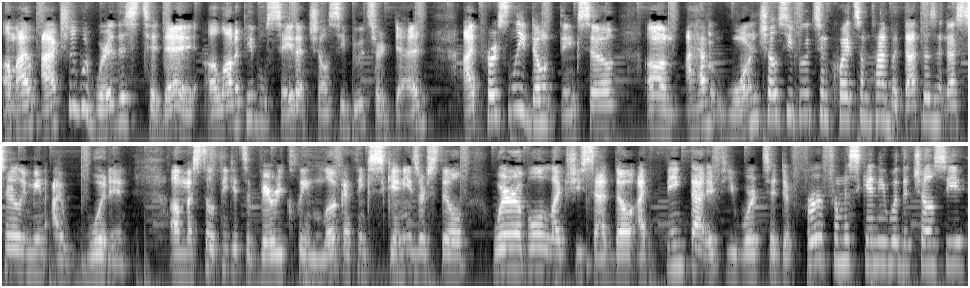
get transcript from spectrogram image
Um, I actually would wear this today. A lot of people say that Chelsea boots are dead. I personally don't think so. Um, I haven't worn Chelsea boots in quite some time, but that doesn't necessarily mean I wouldn't. Um, I still think it's a very clean look. I think skinnies are still wearable, like she said, though. I think that if you were to defer from a skinny with a Chelsea,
